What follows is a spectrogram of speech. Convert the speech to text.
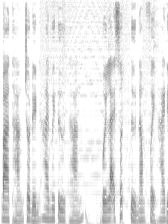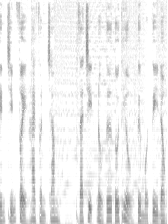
3 tháng cho đến 24 tháng, với lãi suất từ 5,2 đến 9,2%, giá trị đầu tư tối thiểu từ 1 tỷ đồng.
